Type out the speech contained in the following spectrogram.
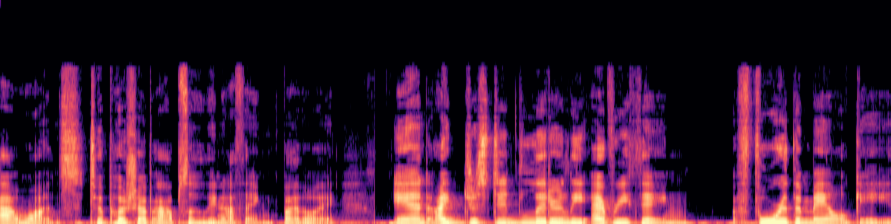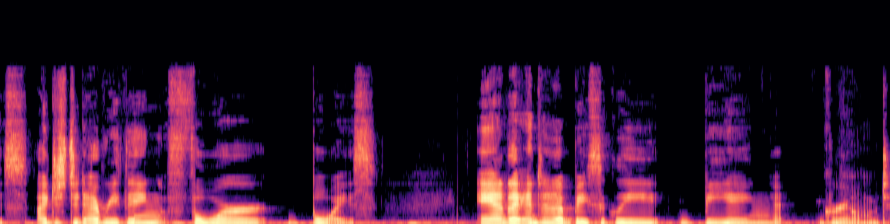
at once to push up absolutely nothing, by the way. And I just did literally everything for the male gaze. I just did everything for boys. And I ended up basically being groomed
